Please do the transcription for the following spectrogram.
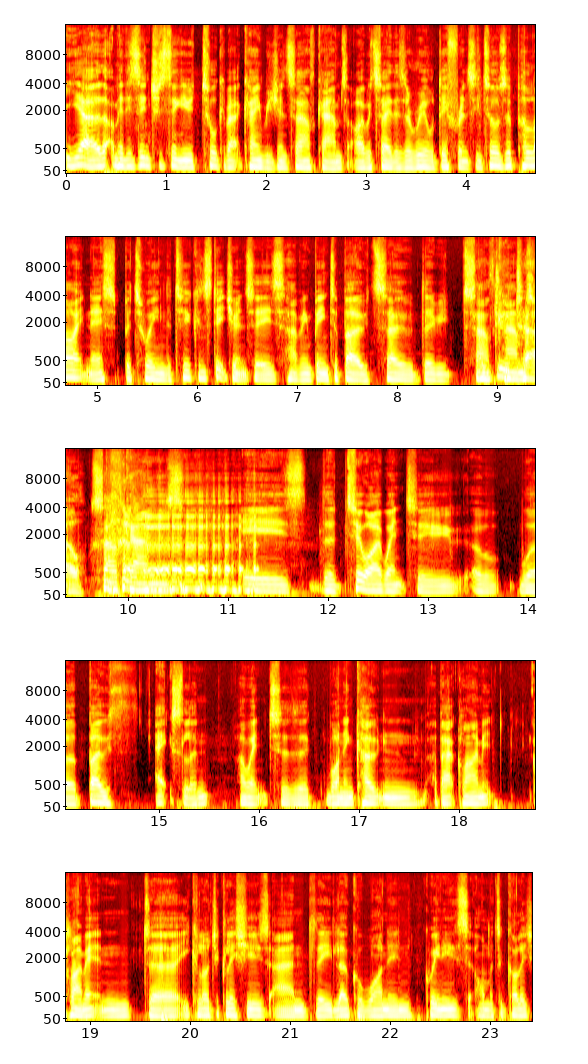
yeah, I mean, it's interesting you talk about Cambridge and South Cambs. I would say there's a real difference in terms of politeness between the two constituencies, having been to both. So the South do Cambs, tell. South Cambs is the two I went to uh, were both excellent. I went to the one in Coton about climate. Climate and uh, ecological issues, and the local one in Queenie's at Homerton College,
